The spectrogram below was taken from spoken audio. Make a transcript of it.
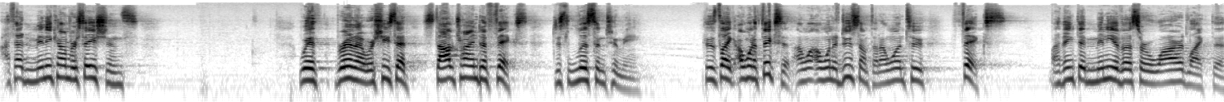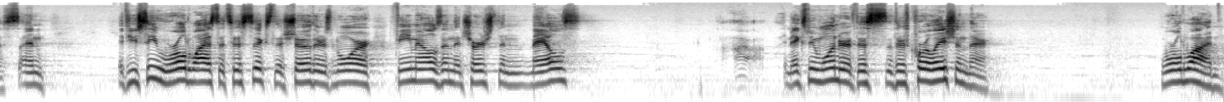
I've had many conversations with Brenna where she said, Stop trying to fix, just listen to me. Because it's like, I want to fix it. I want, I want to do something. I want to fix. I think that many of us are wired like this. And if you see worldwide statistics that show there's more females in the church than males, it makes me wonder if, this, if there's correlation there. Worldwide.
